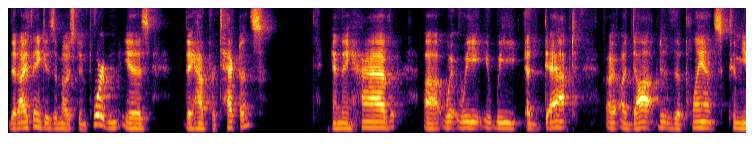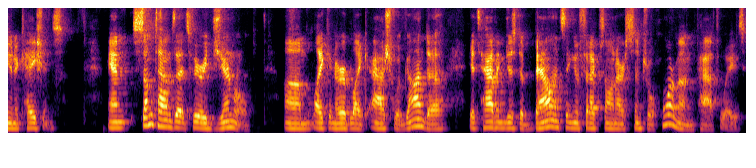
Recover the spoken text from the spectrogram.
that I think is the most important is they have protectants and they have uh, we, we adapt uh, adopt the plant's communications. And sometimes that's very general. Um, like an herb like ashwagandha, it's having just a balancing effects on our central hormone pathways,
